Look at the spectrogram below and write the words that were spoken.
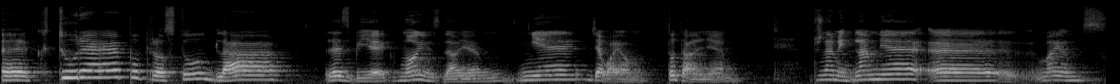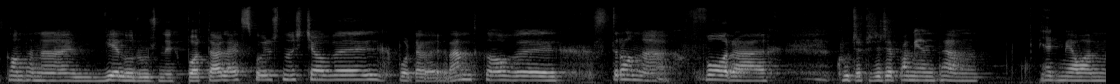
e, które po prostu dla lesbijek, moim zdaniem, nie działają totalnie. Przynajmniej dla mnie, e, mając konta na wielu różnych portalach społecznościowych, portalach randkowych, stronach, forach. Kurczę, przecież ja pamiętam, jak miałam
